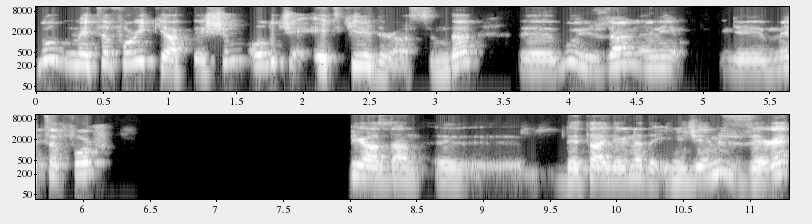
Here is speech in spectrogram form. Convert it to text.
bu metaforik yaklaşım oldukça etkilidir aslında. E, bu yüzden hani e, metafor birazdan e, detaylarına da ineceğimiz üzere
